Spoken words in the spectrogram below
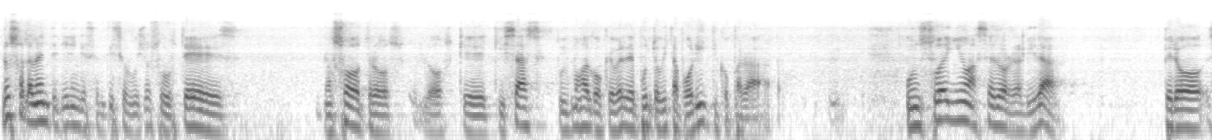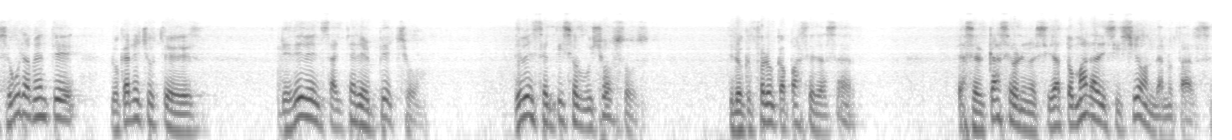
no solamente tienen que sentirse orgullosos de ustedes, nosotros, los que quizás tuvimos algo que ver desde el punto de vista político para un sueño hacerlo realidad. Pero seguramente lo que han hecho ustedes les deben saltar el pecho, deben sentirse orgullosos de lo que fueron capaces de hacer, de acercarse a la universidad, tomar la decisión de anotarse.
